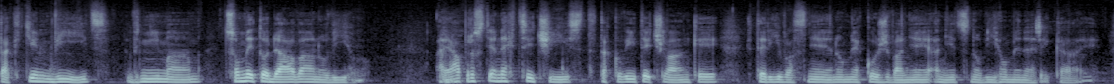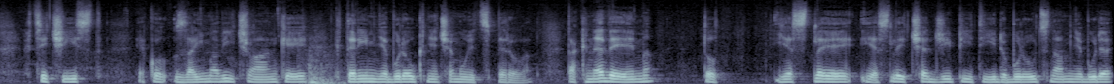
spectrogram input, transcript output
tak tím víc vnímám, co mi to dává novýho. A já prostě nechci číst takový ty články, který vlastně jenom jako žvaně a nic novýho mi neříkají. Chci číst jako zajímavý články, které mě budou k něčemu inspirovat. Tak nevím, to jestli, jestli chat GPT do budoucna mě bude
